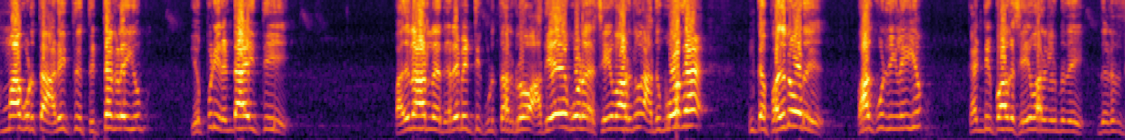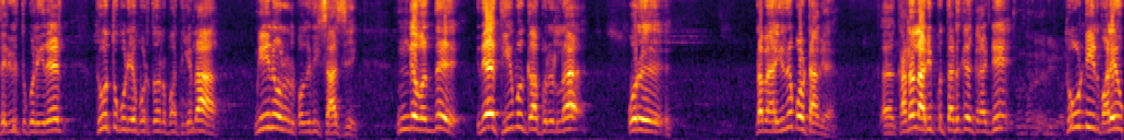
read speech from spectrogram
அம்மா கொடுத்த அனைத்து திட்டங்களையும் எப்படி ரெண்டாயிரத்தி பதினாறில் நிறைவேற்றி கொடுத்தார்களோ அதே போல செய்வார்கள். அதுபோக இந்த பதினோரு வாக்குறுதிகளையும் கண்டிப்பாக செய்வார்கள் என்பதை இந்த இடத்தில் தெரிவித்துக் கொள்கிறேன். தூத்துக்குடியை பொறுத்தவரை பார்த்தீங்கன்னா மீனவர்கள் பகுதி சாட்சி. இங்கே வந்து இதே திமுக பிரிவில் ஒரு நம்ம இது போட்டாங்க. கடல் அடிப்பு தடுக்கக்காண்டி தூண்டில் வளைவு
